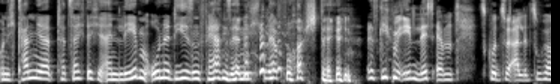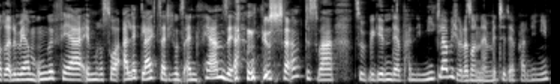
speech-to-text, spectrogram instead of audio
und ich kann mir tatsächlich ein Leben ohne diesen Fernseher nicht mehr vorstellen. Es geht mir ähnlich. Ähm, kurz für alle Zuhörerinnen. Wir haben ungefähr im Ressort alle gleichzeitig uns einen Fernseher angeschafft. Das war zu Beginn der Pandemie, glaube ich, oder so in der Mitte der Pandemie.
